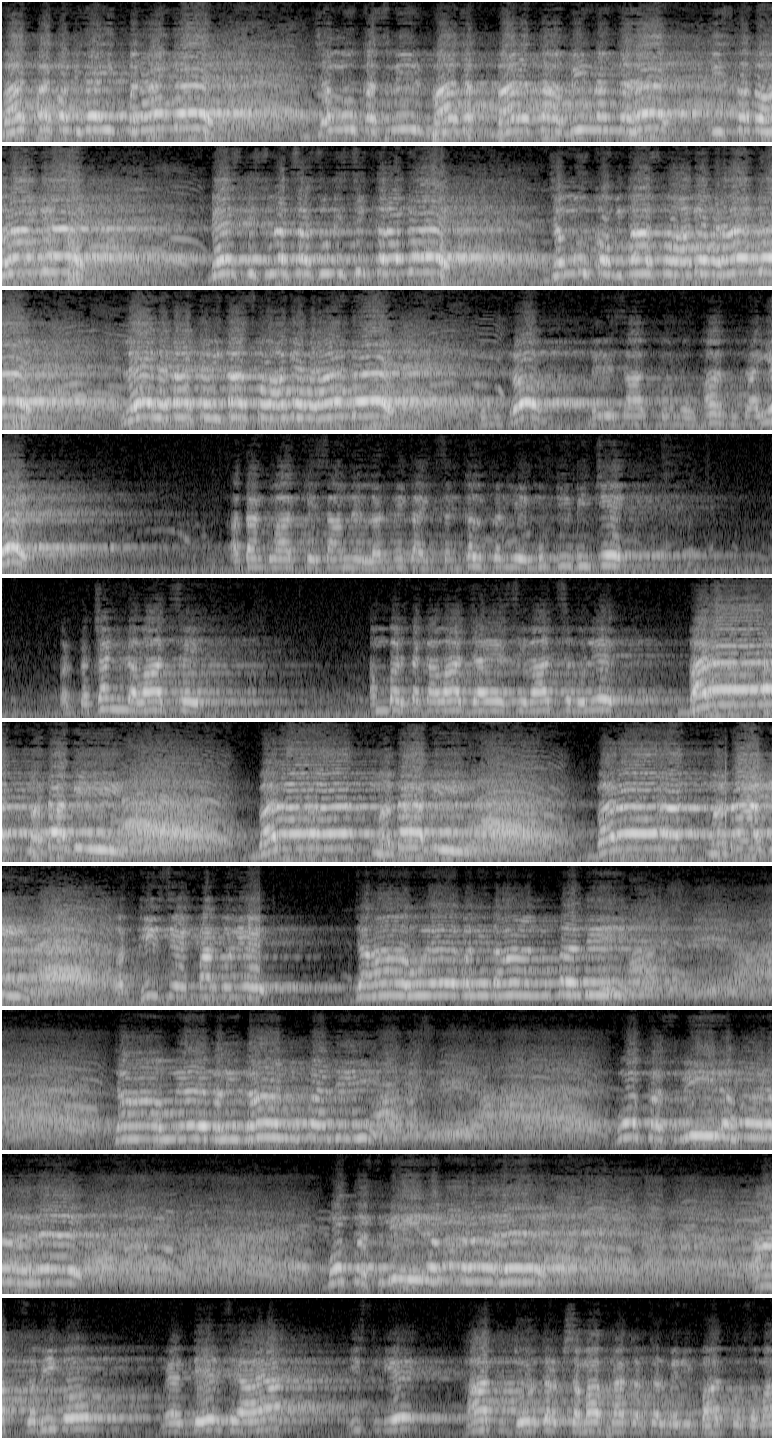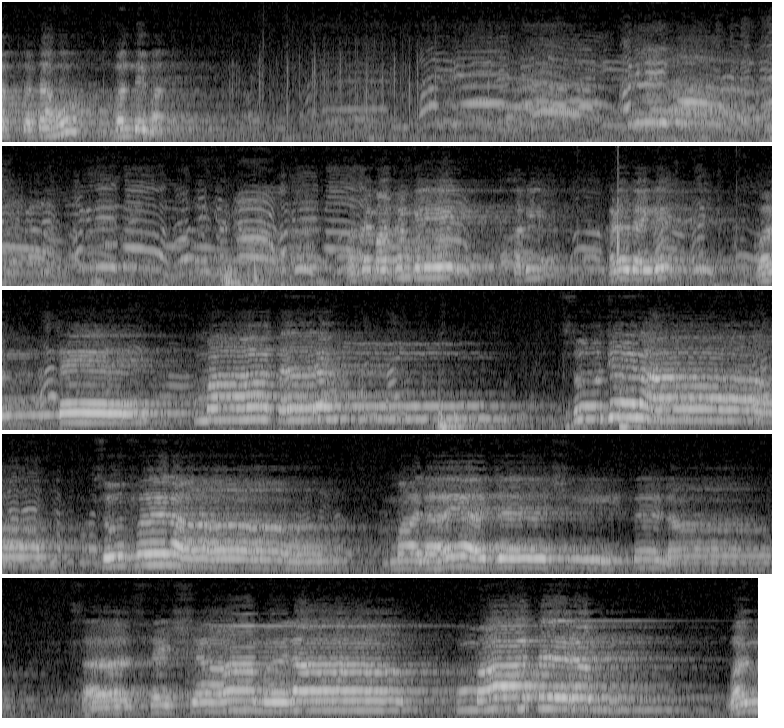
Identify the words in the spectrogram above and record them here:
भाजपा को विजयी बनाएँगे। जम्मू कश्मीर भाजपा भारत का अभिन्न अंग है। इसको दोहराएँगे। देश की सुरक्षा सुनिश्चित करेंगे। जम्मू को विकास को आगे बढ़ाएँगे। लेह लद्दाख के विकास को आगे बढ़ाएँगे। तो मित्रों, मेरे साथ दोनों हाथ उठाइए। आतंकवाद के सामने लड़ने का एक संकल्प करिए, मुट्ठी बीचे और प्रचंड आवाज़ से अंबर तक आवाज़ जाए ऐसी आवाज़ से बोलिए, भारत माता की, भारत माता की, भारत माता की। और फिर से एक बार बोलिए, जहाँ हुए बलिदान मुखर्जी। जहाँ हुए बलिदान मुखर्जी। वो कश्मीर हमारा है। वो कश्मीर हमारा है। आप सभी को मैं देर से आया, इसलिए हाथ जोड़कर क्षमा ना कर कर मेरी बात को समाप्त करता हूँ। वंदे मातरम। 我们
